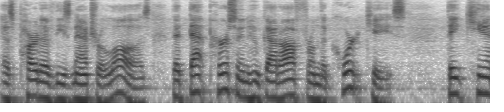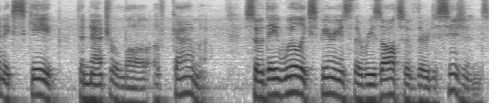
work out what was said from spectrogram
as part of these natural laws that that person who got off from the court case, they can't escape the natural law of karma. So they will experience the results of their decisions.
